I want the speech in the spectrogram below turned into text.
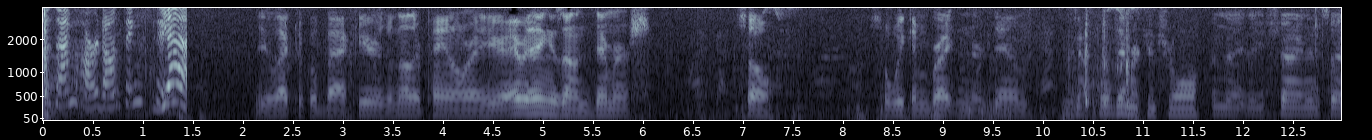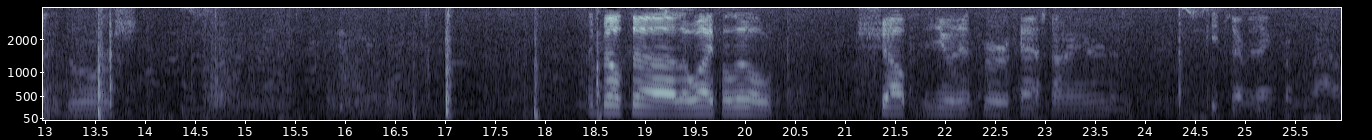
those, I'm hard on things too. Yeah. The electrical back here is another panel right here. Everything is on dimmers, so so we can brighten or dim. So he's got full dimmer control. And they, they shine inside the drawers. I built uh, the wife a little shelf unit for cast iron and keeps everything from rattling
